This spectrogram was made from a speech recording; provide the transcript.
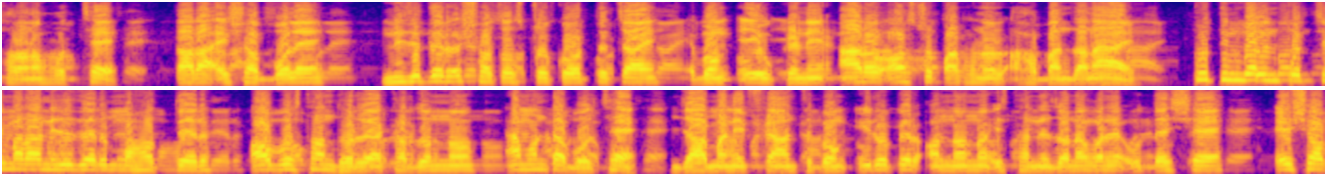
ছড়ানো হচ্ছে। তারা এসব বলে নিজেদের সশস্ত্র করতে চায় এবং ইউক্রেনে আরও অস্ত্র পাঠানোর আহ্বান জানায়। পুতিন বলেন পশ্চিমারা নিজেদের মহত্বের অবস্থান ধরে রাখার জন্য এমনটা বলছে। জার্মানি ফ্রান্স এবং ইউরোপের অন্যান্য স্থানীয় জনগণের উদ্দেশ্যে এসব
